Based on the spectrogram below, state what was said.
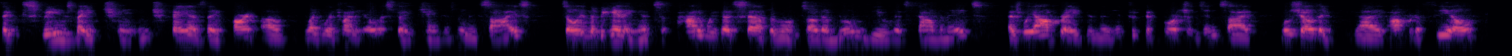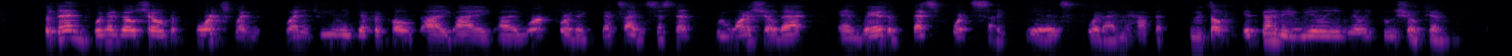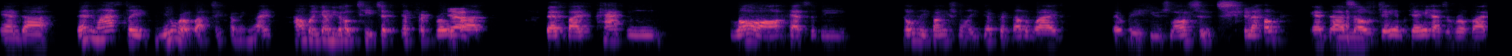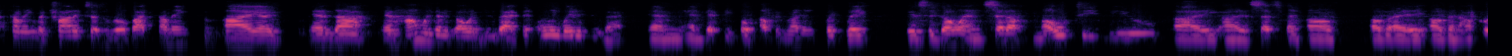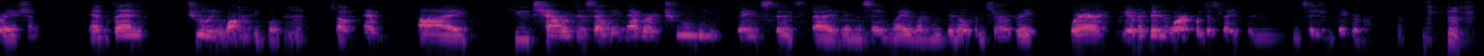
the screens may change, okay, as they part of what we're trying to illustrate changes, meaning size. So in the beginning, it's how do we go set up the room? So the room view is dominates. As we operate in the intricate portions inside, we'll show the uh, operative field. But then we're going to go show the ports when when it's really difficult. I, I, I work for the bedside assistant. We want to show that and where the best port site is for that to happen. Mm. So it's going to be really, really crucial, Tim. And uh, then lastly, new robots are coming, right? How are we going to go teach a different robot yeah. that by patent law has to be totally functionally different? Otherwise, there would be huge lawsuits, you know? And uh, so J and J has a robot coming. Medtronic has a robot coming. Uh, and uh, and how are we going to go and do that? The only way to do that and, and get people up and running quickly is to go and set up multi-view uh, assessment of, of, a, of an operation and then truly walk people through. So, and uh, huge challenges that we never truly faced as, uh, in the same way when we did open surgery, where if it didn't work, we just made the incision bigger.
